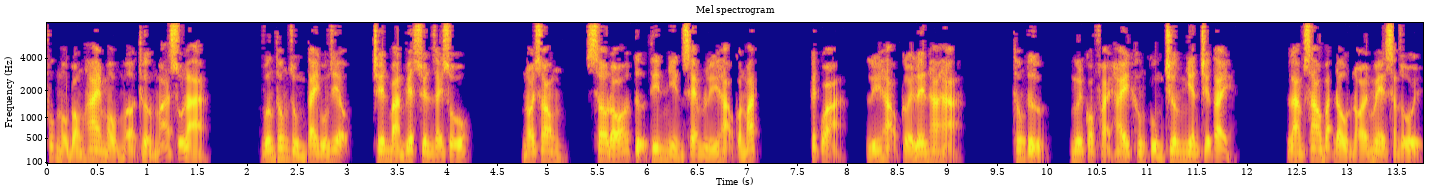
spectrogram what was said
phúc màu bóng hai màu mở thưởng mã số là. Vương thông dùng tay uống rượu, trên bàn viết xuyên dãy số. Nói xong, sau đó tự tin nhìn xem lý hạo con mắt. Kết quả, lý hạo cười lên ha hả. Thông tử, ngươi có phải hay không cùng trương nhiên chia tay? Làm sao bắt đầu nói mê sảng rồi?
